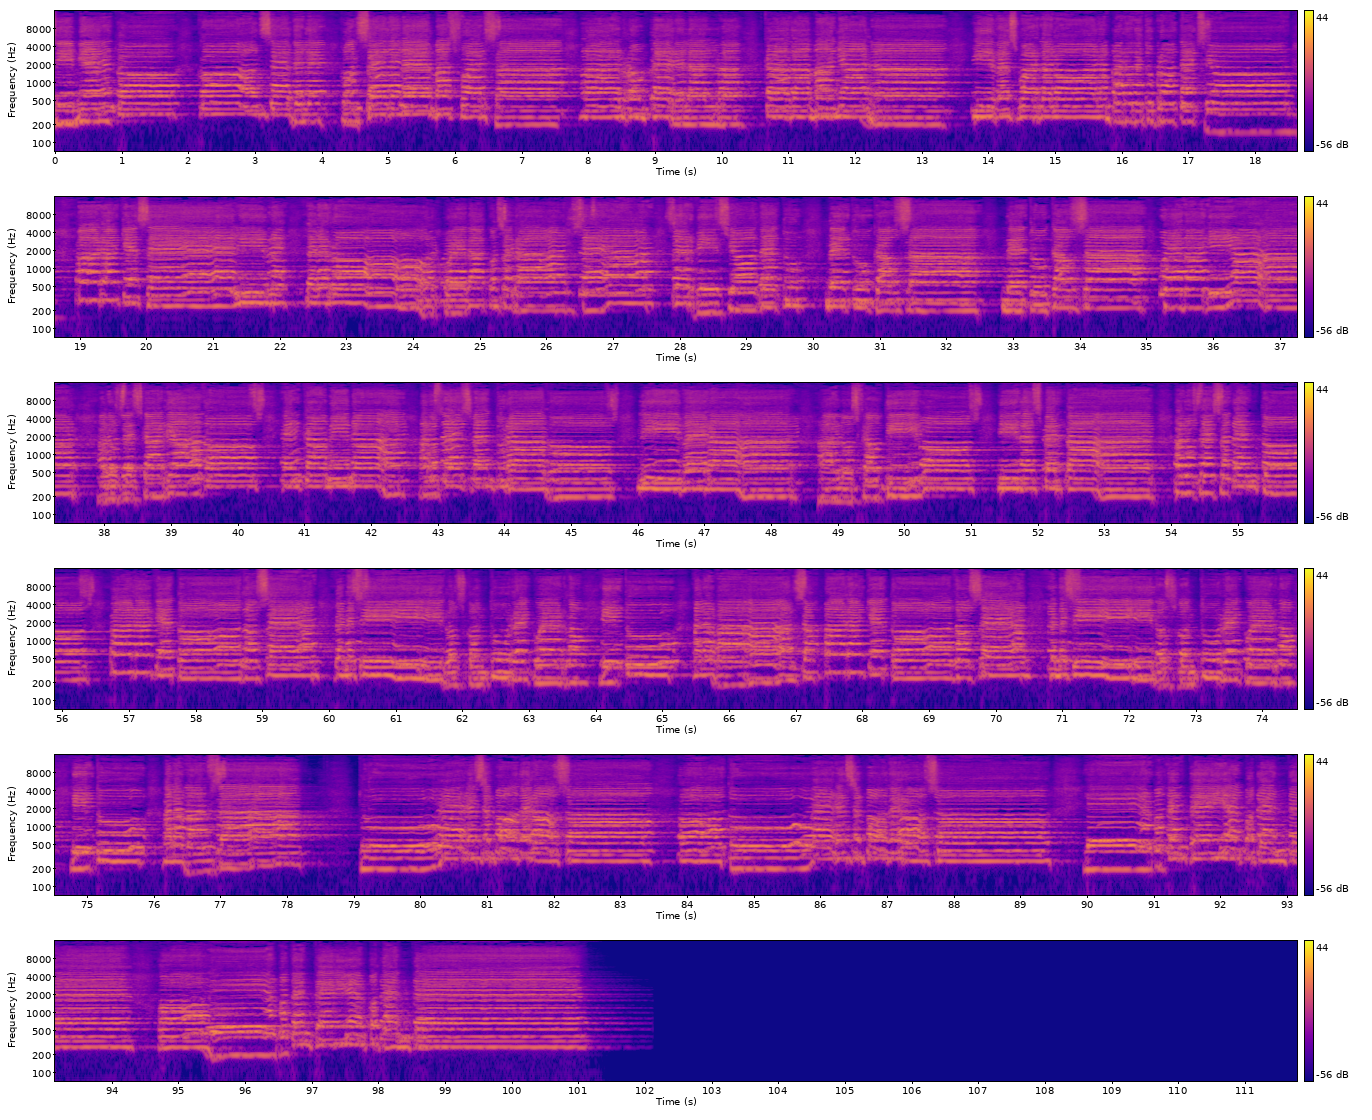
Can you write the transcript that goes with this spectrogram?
conocimiento, concédele, concédele más fuerza al romper el alma cada mañana. Y resguárdalo al amparo de tu protección para que se libre del error pueda consagrarse al servicio causa de tu causa pueda guiar a los descarriados, encaminar a los desventurados, liberar a los cautivos y despertar a los desatentos bendecidos con tu recuerdo y tu alabanza para que todos sean bendecidos con tu recuerdo y tu alabanza. Tú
